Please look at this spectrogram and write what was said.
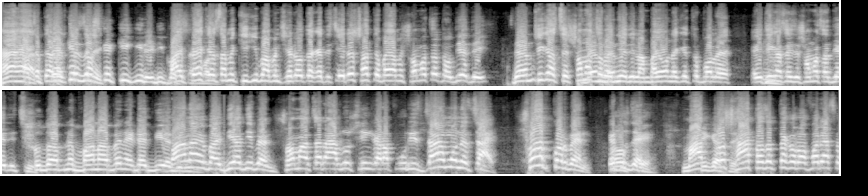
হ্যাঁ হ্যাঁ আচ্ছা ভাই করছেন? প্যাকেজ আমি কি কি পাবেন সেটাও দেখা দিচ্ছি। এটার সাথে ভাই আমি সমাচারটাও দিয়ে দিই। ঠিক আছে সমাচারও দিয়ে দিলাম ভাই অনেকে তো বলে এই ঠিক আছে যে সমাচার দিয়ে দিচ্ছি। শুধু আপনি বানাবেন এটা দিয়ে বানায় ভাই দিয়ে দিবেন। সমাচার আলু সিঙ্গারা পুরি যা মনে চায় সব করবেন। একটু মাত্র সাত হাজার টাকার অফারে আছে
